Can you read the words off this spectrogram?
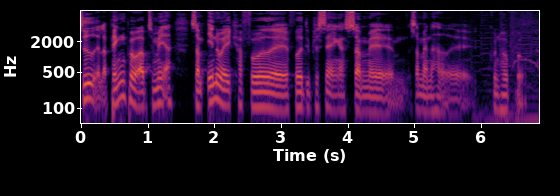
tid eller penge på at optimere, som endnu ikke har fået, øh, fået de placeringer, som, øh, som man havde øh, kunnet håbe på.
